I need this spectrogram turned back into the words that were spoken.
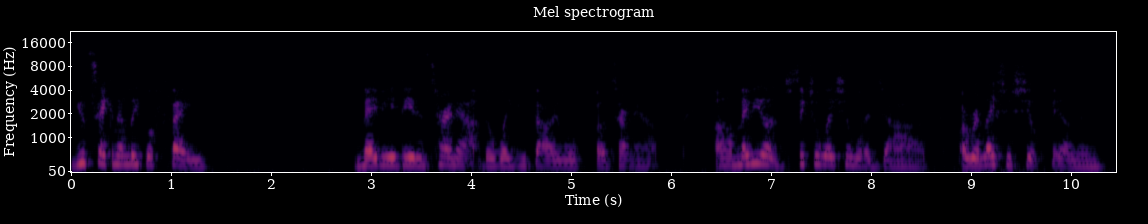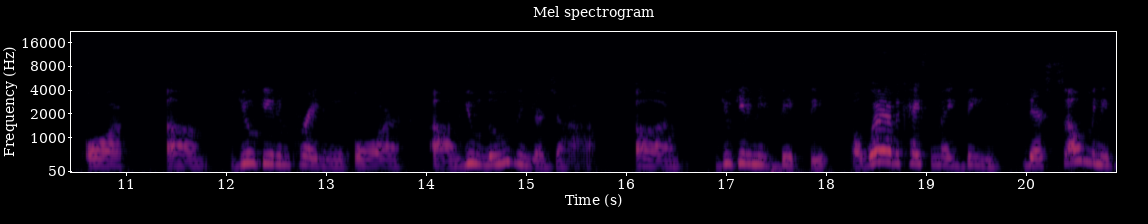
you taking a leap of faith. Maybe it didn't turn out the way you thought it would uh, turn out. Um, maybe a situation with a job, a relationship failing, or um, you getting pregnant, or um, you losing your job, um, you getting evicted, or whatever the case may be. There's so many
